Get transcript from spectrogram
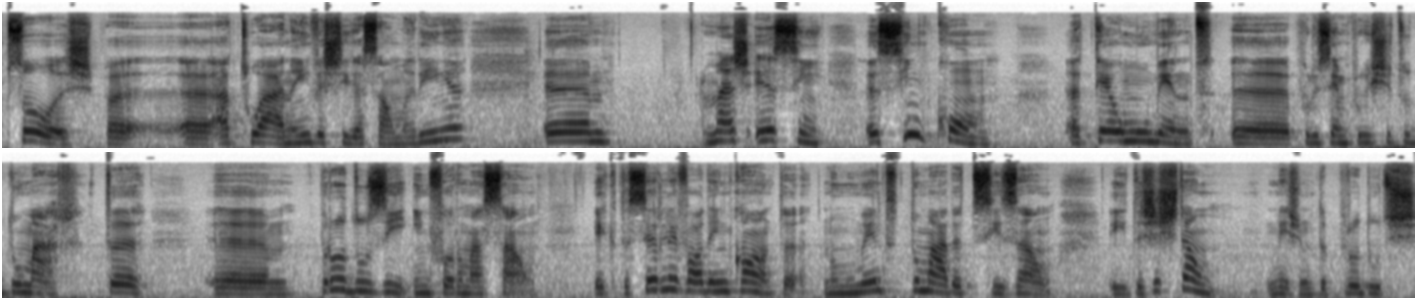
pessoas para uh, atuar na investigação marinha, mas é assim, assim como até o momento, por exemplo, o Instituto do Mar te produzir informação é que a ser levado em conta no momento de tomada de decisão e de gestão mesmo de produtos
